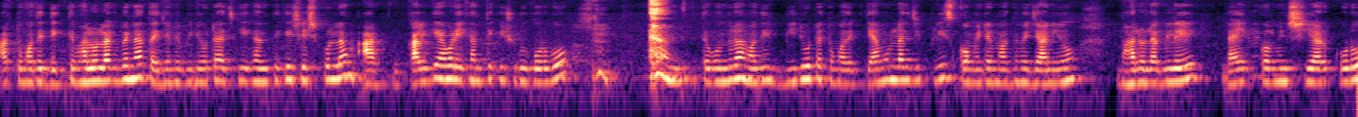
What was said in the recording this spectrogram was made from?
আর তোমাদের দেখতে ভালো লাগবে না, তাই জন্য ভিডিওটা আজকে এখান থেকে শেষ করলাম। আর কালকে আবার এখান থেকে শুরু করব। তো বন্ধুরা, আমাদের ভিডিওটা তোমাদের কেমন লাগছে প্লিজ কমেন্টের মাধ্যমে জানিও। ভালো লাগলে লাইক কমেন্ট শেয়ার করো।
